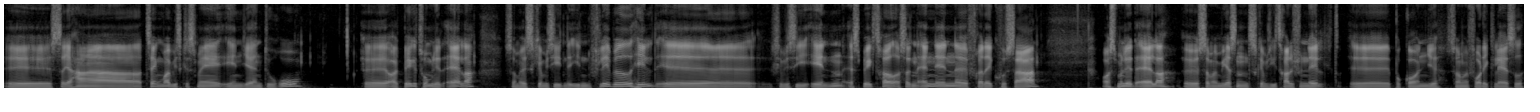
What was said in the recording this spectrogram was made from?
Øh, så jeg har tænkt mig, at vi skal smage en Jan Duro, øh, og begge to med lidt alder, som er, skal man sige, i den flippede helt, øh, skal vi sige, enden af spektret, og så den anden ende, øh, Frederik Cossard, også med lidt alder, øh, som er mere sådan, skal man sige, traditionelt øh, Bourgogne, som man får det glasset.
